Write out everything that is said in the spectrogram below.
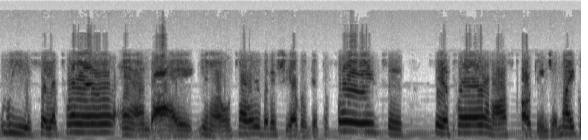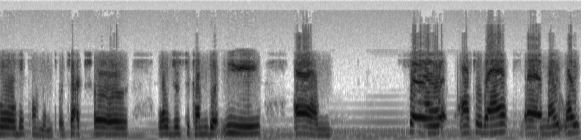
we say a prayer, and I, you know, tell her that if she ever gets afraid, to say a prayer and ask Archangel Michael to come and protect her, or just to come get me. Um, so after that, uh, night light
